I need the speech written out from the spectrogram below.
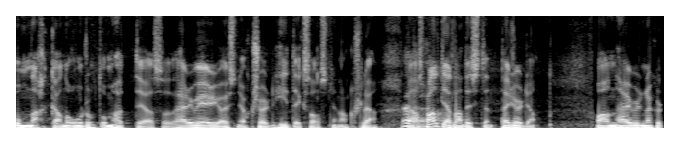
om nackan och runt om hötte alltså här är ju ösne också hit exhausten också. Men han spalt i Atlantisten, det gjorde han. Och han har ju några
